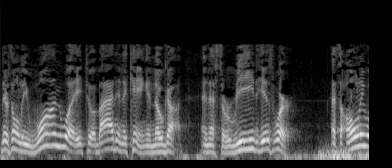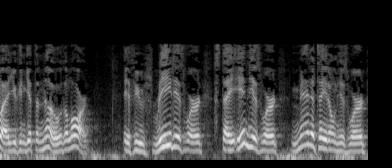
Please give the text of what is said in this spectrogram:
there's only one way to abide in a king and know God, and that's to read His Word. That's the only way you can get to know the Lord. If you read His Word, stay in His Word, meditate on His Word,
